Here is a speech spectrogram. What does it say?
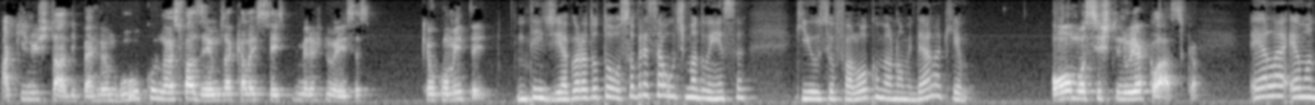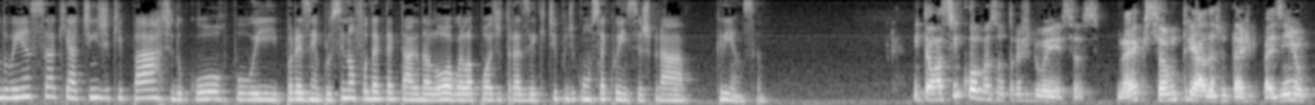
aqui no estado de Pernambuco, nós fazemos aquelas seis primeiras doenças que eu comentei. Entendi. Agora, doutor, sobre essa última doença que o senhor falou, como é o nome dela? Que é... Homocistinuria clássica ela é uma doença que atinge que parte do corpo e, por exemplo, se não for detectada logo, ela pode trazer que tipo de consequências para a criança? Então, assim como as outras doenças, né, que são triadas no teste de pezinho,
